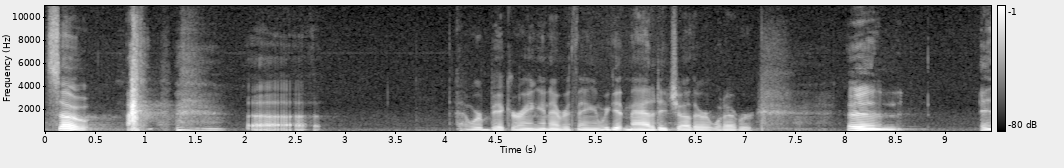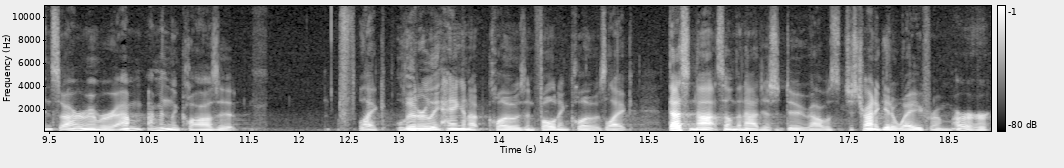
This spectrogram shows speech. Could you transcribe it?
so uh, we're bickering and everything, and we get mad at each other or whatever. And and so I remember I'm I'm in the closet, like literally hanging up clothes and folding clothes. Like that's not something I just do. I was just trying to get away from her.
